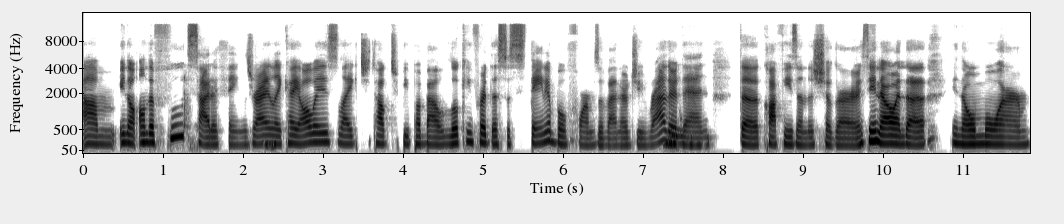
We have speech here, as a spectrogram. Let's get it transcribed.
um, you know, on the food side of things, right? Mm-hmm. Like I always like to talk to people about looking for the sustainable forms of energy rather mm-hmm. than the coffees and the sugars, you know, and the, you know, more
